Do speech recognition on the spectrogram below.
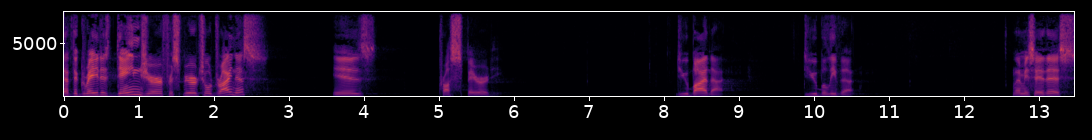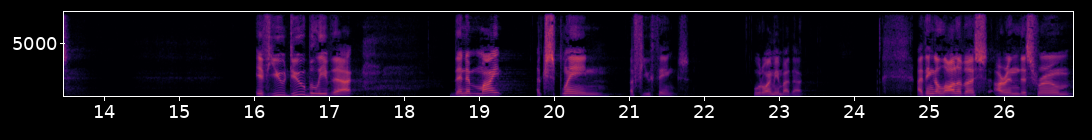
That the greatest danger for spiritual dryness is prosperity. Do you buy that? Do you believe that? Let me say this. If you do believe that, then it might explain a few things. What do I mean by that? I think a lot of us are in this room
